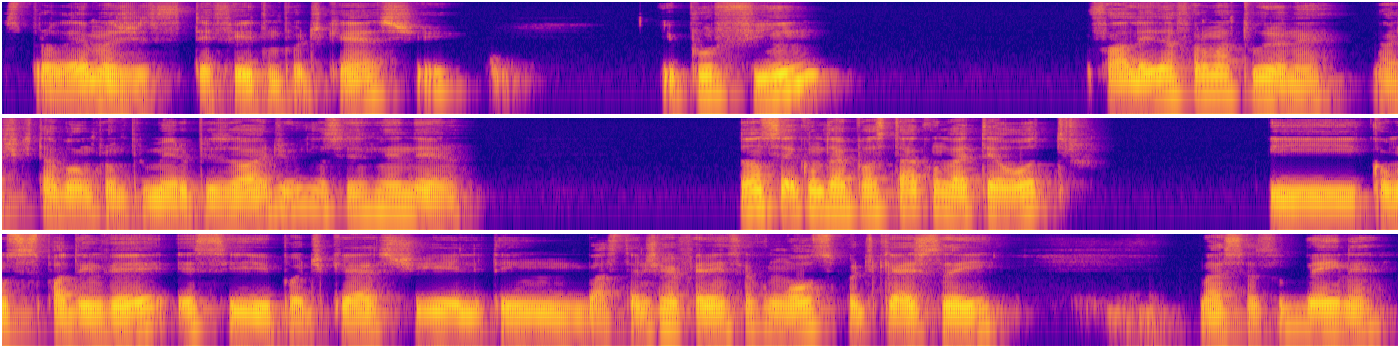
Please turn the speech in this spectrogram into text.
os problemas de ter feito um podcast e por fim falei da formatura, né? Acho que tá bom para um primeiro episódio, vocês entenderam. Não sei quando vai postar, quando vai ter outro. E como vocês podem ver, esse podcast ele tem bastante referência com outros podcasts aí. Mas tá tudo bem, né?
